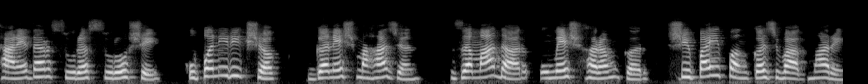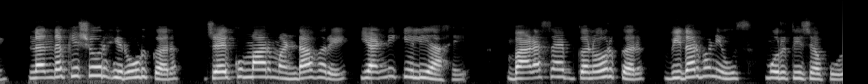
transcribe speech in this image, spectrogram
ठाणेदार सुरज सुरोशे उपनिरीक्षक गणेश महाजन जमादार उमेश हरमकर शिपाई पंकज वाघमारे नंदकिशोर हिरुडकर जयकुमार मंडावरे यांनी केली आहे. बाळासाहेब गणोरकर विदर्भ न्यूज मूर्तिजापूर.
